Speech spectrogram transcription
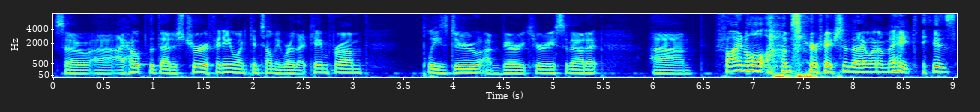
So uh, I hope that that is true. If anyone can tell me where that came from, please do. I'm very curious about it. Um, final observation that I want to make is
